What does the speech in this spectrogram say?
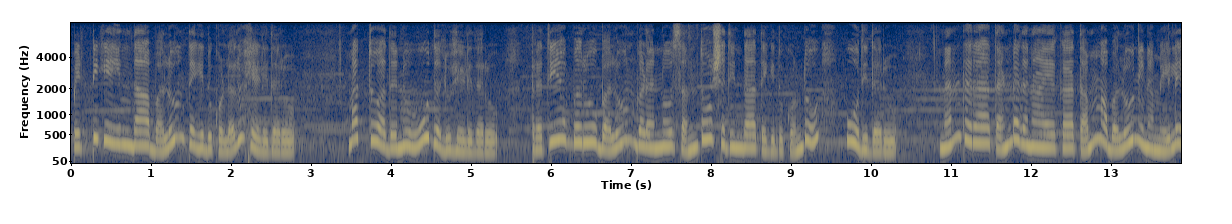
ಪೆಟ್ಟಿಗೆಯಿಂದ ಬಲೂನ್ ತೆಗೆದುಕೊಳ್ಳಲು ಹೇಳಿದರು ಮತ್ತು ಅದನ್ನು ಊದಲು ಹೇಳಿದರು. ಪ್ರತಿಯೊಬ್ಬರೂ ಬಲೂನ್ಗಳನ್ನು ಸಂತೋಷದಿಂದ ತೆಗೆದುಕೊಂಡು ಊದಿದರು. ನಂತರ ತಂಡದ ನಾಯಕ ತಮ್ಮ ಬಲೂನಿನ ಮೇಲೆ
